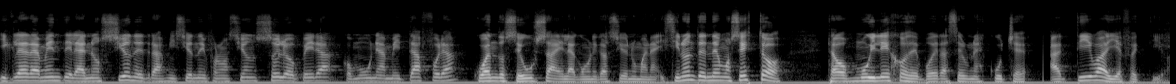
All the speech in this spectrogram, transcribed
y claramente la noción de transmisión de información solo opera como una metáfora cuando se usa en la comunicación humana. Y si no entendemos esto, estamos muy lejos de poder hacer una escucha activa y efectiva.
